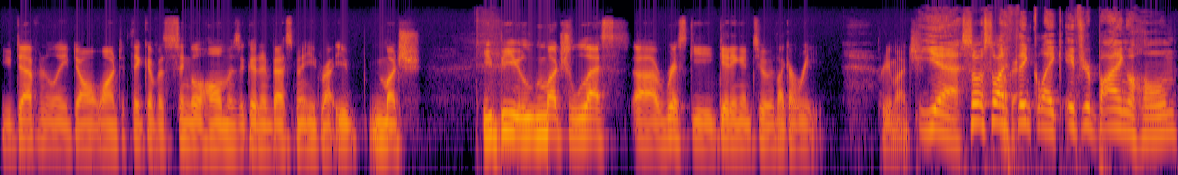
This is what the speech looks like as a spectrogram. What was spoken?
you definitely don't want to think of a single home as a good investment. You'd you much, you'd be much less uh, risky getting into like a REIT, pretty much. Yeah. So so I think like if you're buying a home,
